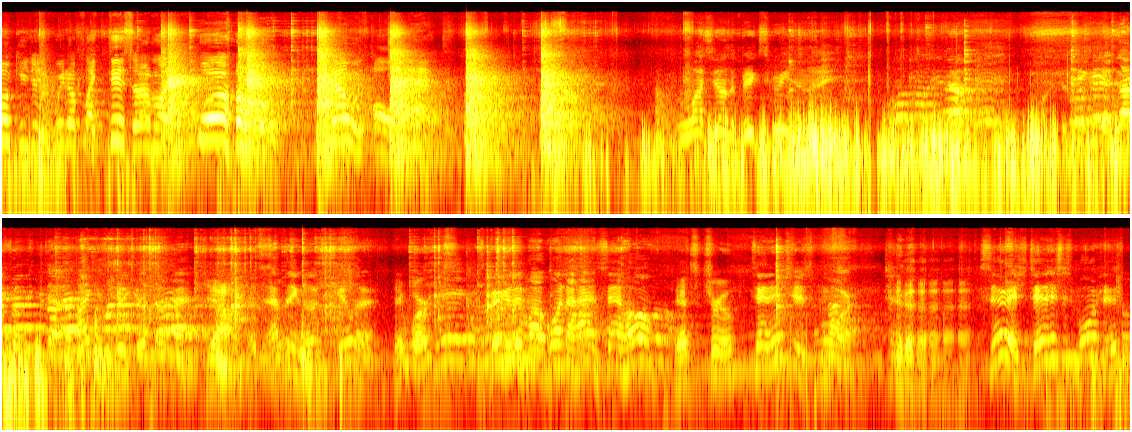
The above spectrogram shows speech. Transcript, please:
look, he just went up like this, and I'm like, whoa! That was all that. We'll watch it on the big screen tonight. The TV I got from the uh, mic is pretty good though, man. Yeah, That thing looks killer. it works. It's bigger than my one I had in San Ho. That's true. 10 inches more. Serious, 10 inches more, dude.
